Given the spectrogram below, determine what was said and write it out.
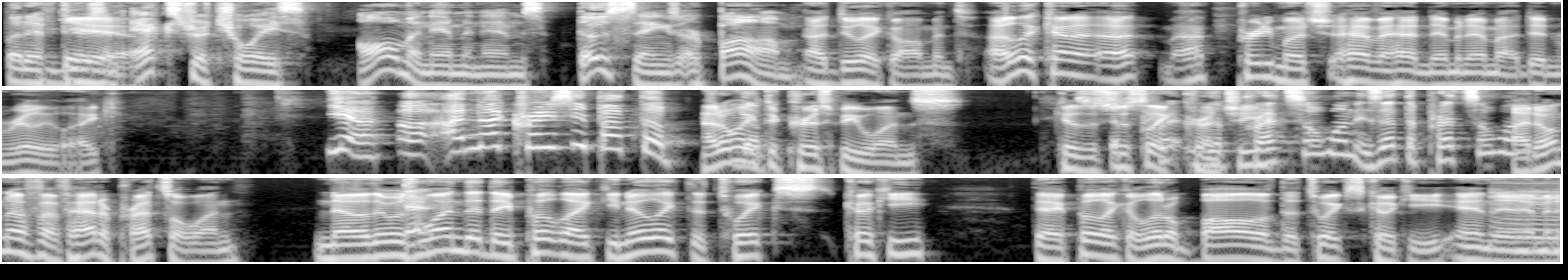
but if there's an extra choice, almond M&Ms, those things are bomb. I do like almond. I like kind of. I, I pretty much haven't had an M&M I didn't really like. Yeah, uh, I'm not crazy about the I don't like the crispy ones because it's the just like crunchy. The pretzel one? Is that the pretzel one? I don't know if I've had a pretzel one. No, there was That- one that they put like you know like the Twix cookie. They put like a little ball of the Twix cookie in the M&M.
